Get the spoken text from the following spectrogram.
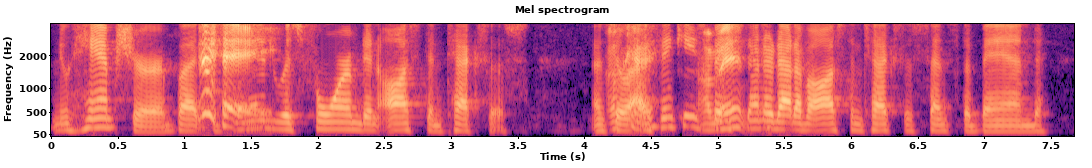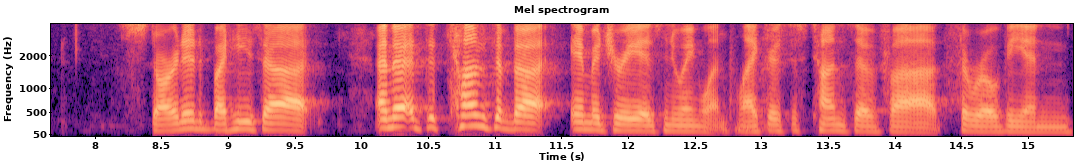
New Hampshire, but the Hey. band was formed in Austin, Texas, and so I think he's I'm been in. centered out of Austin, Texas, since the band started. But he's uh, and the, the tons of the imagery is New England. Like there's just tons of uh, Thoreauvian,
